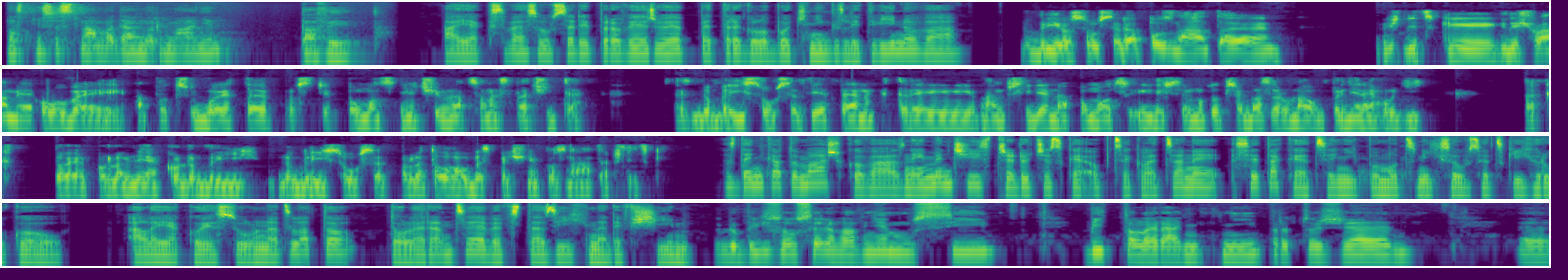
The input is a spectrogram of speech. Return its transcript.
vlastně se s náma dá normálně bavit. A jak své sousedy prověřuje Petr Globočník z Litvínova? Dobrýho souseda poznáte vždycky, když vám je ouvej a potřebujete prostě pomoct něčím, na co nestačíte. Tak dobrý soused je ten, který vám přijde na pomoc, i když se mu to třeba zrovna úplně nehodí. Tak to je podle mě jako dobrý, dobrý soused, podle toho ho bezpečně poznáte vždycky. Zdeňka Tomášková z nejmenší středočeské obce Klecany si také cení pomocných sousedských rukou. Ale jako je sůl nad zlato, tolerance je ve vztazích nadevším. Dobrý soused hlavně musí být tolerantní, protože eh,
